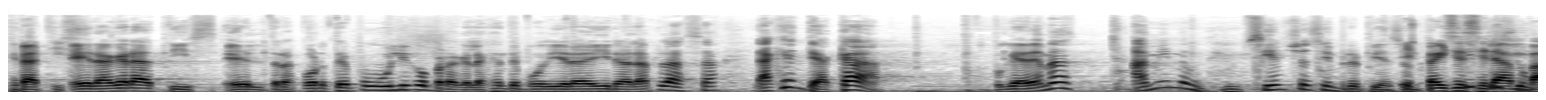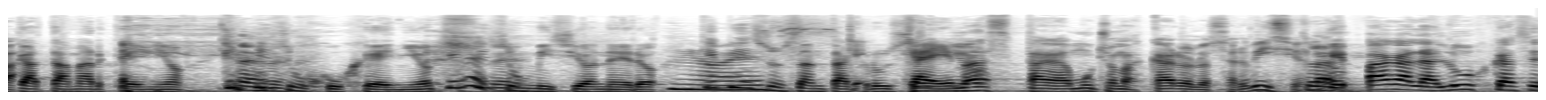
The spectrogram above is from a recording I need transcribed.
Gratis. era gratis el transporte público para que la gente pudiera ir a la plaza. La gente acá Porque además, a mí me, yo siempre pienso, el país ¿qué es el piensa AMBA. un catamarqueño? ¿Qué piensa un jujeño? ¿Qué piensa un misionero? ¿Qué No, piensa un es- Santa Que, Cruz? que además paga mucho más caro los servicios. Claro. Que paga la luz casi,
